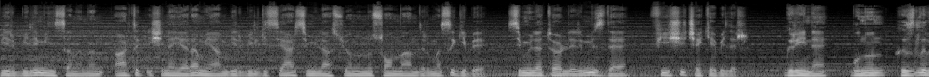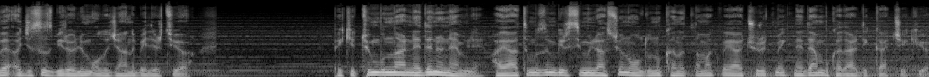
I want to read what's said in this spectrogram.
bir bilim insanının artık işine yaramayan bir bilgisayar simülasyonunu sonlandırması gibi simülatörlerimiz de fişi çekebilir. Green'e bunun hızlı ve acısız bir ölüm olacağını belirtiyor. Peki tüm bunlar neden önemli? Hayatımızın bir simülasyon olduğunu kanıtlamak veya çürütmek neden bu kadar dikkat çekiyor?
